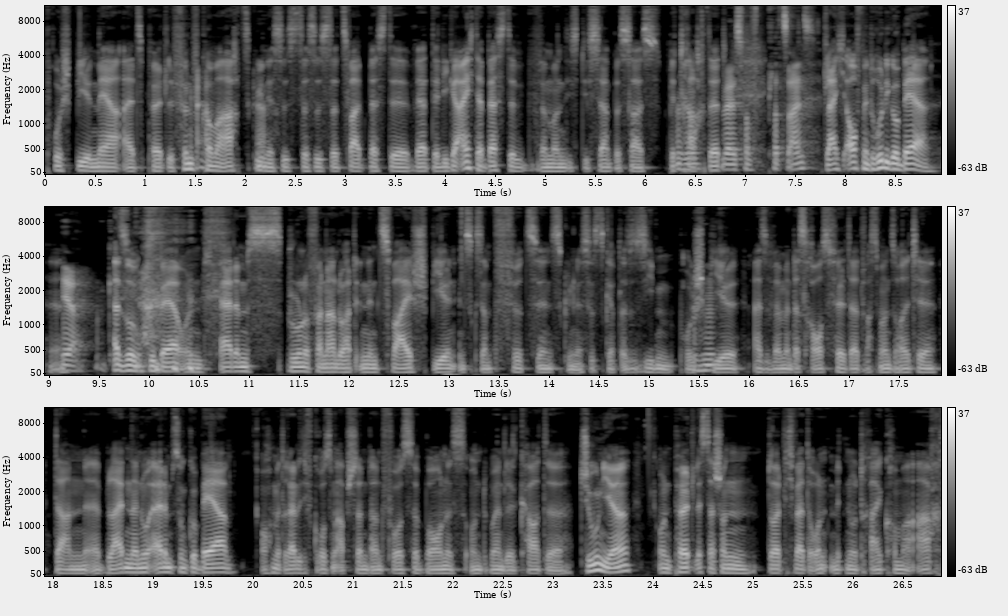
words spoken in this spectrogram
pro Spiel mehr als Pöltl. 5,8 Screen ja. Assists, das ist der zweitbeste Wert der Liga. Eigentlich der beste, wenn man die, die Sample Size mhm. betrachtet. Mhm. Wer ist auf Platz 1? Gleich auf mit Rudi Gobert. Ja, ja okay. Also Gobert und Adams. Bruno Fernando hat in den zwei Spielen insgesamt 14 Screen Assists gehabt, also sieben pro mhm. Spiel. Also wenn man das rausfiltert, was man sollte, dann äh, bleiben da nur Adams und Gobert auch mit relativ großem Abstand dann vor Sabonis und Wendell Carter Jr. Und Pörtl ist da schon deutlich weiter unten mit nur 3,8,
